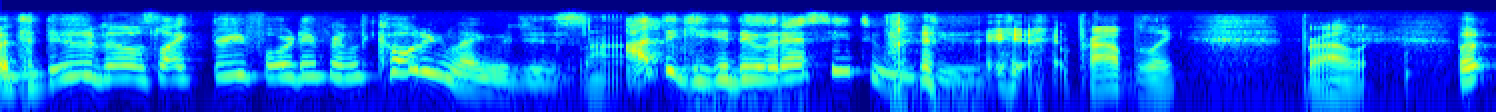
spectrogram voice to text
but the dude knows like three, four different coding languages. Uh-huh. I think he could do it at C two E two. yeah, probably, probably. But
